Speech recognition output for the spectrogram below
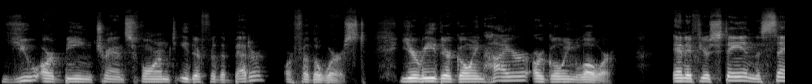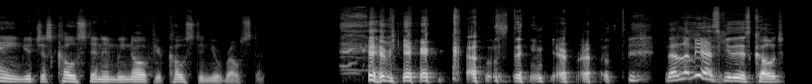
you are being transformed either for the better or for the worst. You're either going higher or going lower. And if you're staying the same, you're just coasting, and we know if you're coasting, you're roasting. if you're coasting, you're roasting. Now, let me ask you this, coach.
